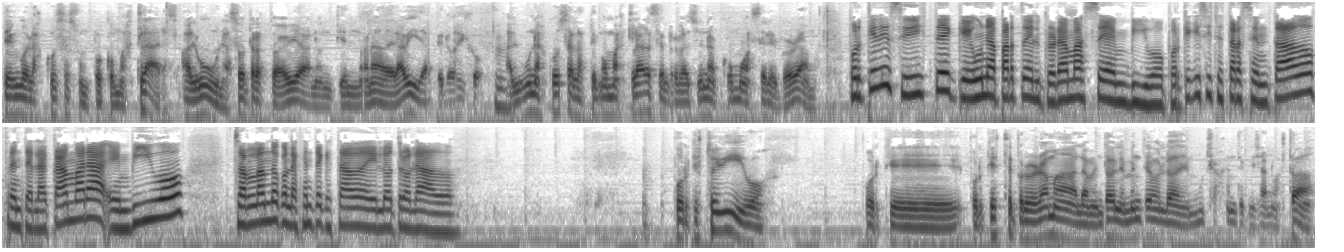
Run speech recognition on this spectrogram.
tengo las cosas un poco más claras. Algunas, otras todavía no entiendo nada de la vida, pero dijo, mm. algunas cosas las tengo más claras en relación a cómo hacer el programa. ¿Por qué decidiste que una parte del programa sea en vivo? ¿Por qué quisiste estar sentado frente a la cámara, en vivo, charlando con la gente que estaba del otro lado? Porque estoy vivo porque, porque este programa lamentablemente habla de mucha gente que ya no está,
